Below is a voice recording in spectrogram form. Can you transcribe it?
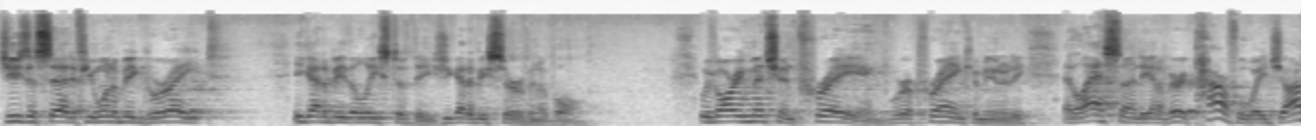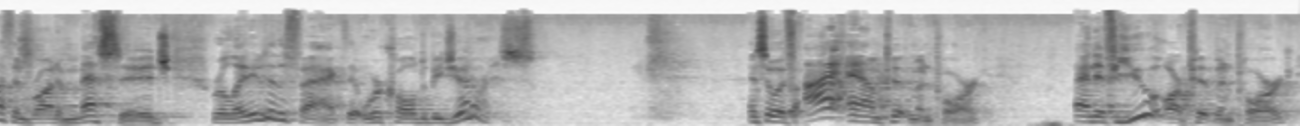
Jesus said, if you want to be great, you got to be the least of these. You got to be servant of all. We've already mentioned praying. We're a praying community. And last Sunday, in a very powerful way, Jonathan brought a message related to the fact that we're called to be generous. And so if I am Pittman Park, and if you are Pittman Park,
